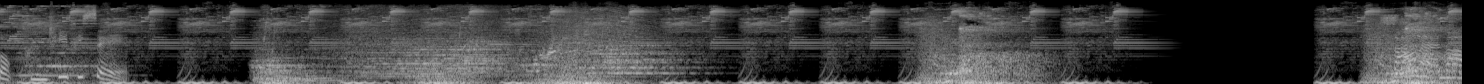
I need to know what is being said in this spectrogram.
ตกพื้นที่พิเศษซางแลนด์มา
